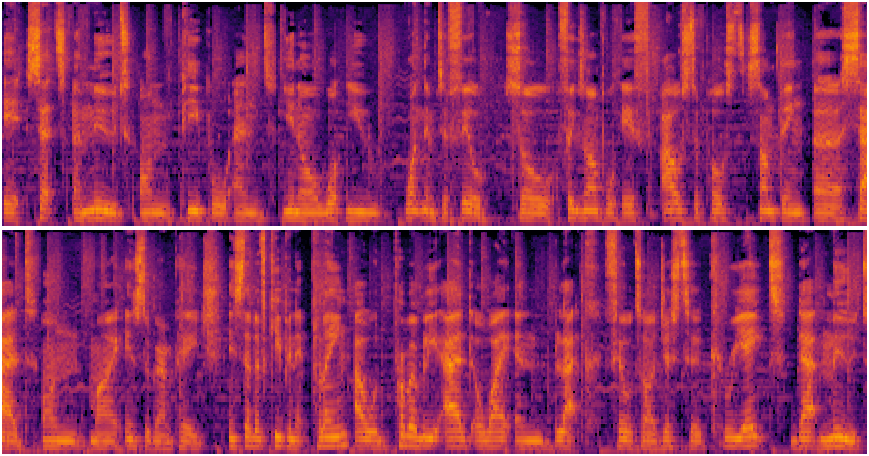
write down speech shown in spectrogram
it sets a mood on people and you know what you want them to feel. So, for example, if I was to post something uh, sad on my Instagram page, instead of keeping it plain, I would probably add a white and black filter just to create that mood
